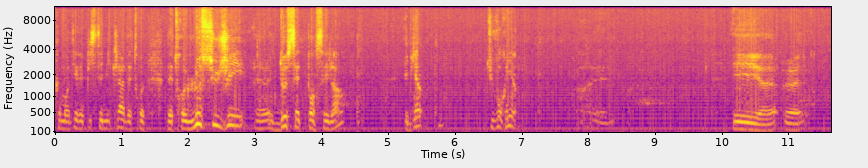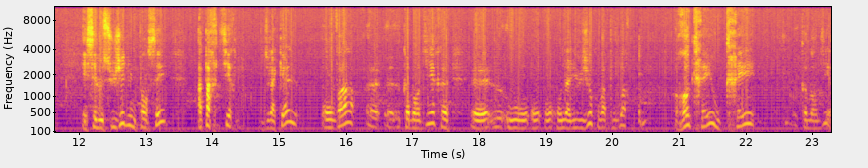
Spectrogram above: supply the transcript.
comment dire épistémique là, d'être le sujet de cette pensée là, eh bien tu vaux rien. Et, c'est le sujet d'une pensée à partir de laquelle on va, comment dire, on, a l'illusion qu'on va pouvoir recréer ou créer, comment dire,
